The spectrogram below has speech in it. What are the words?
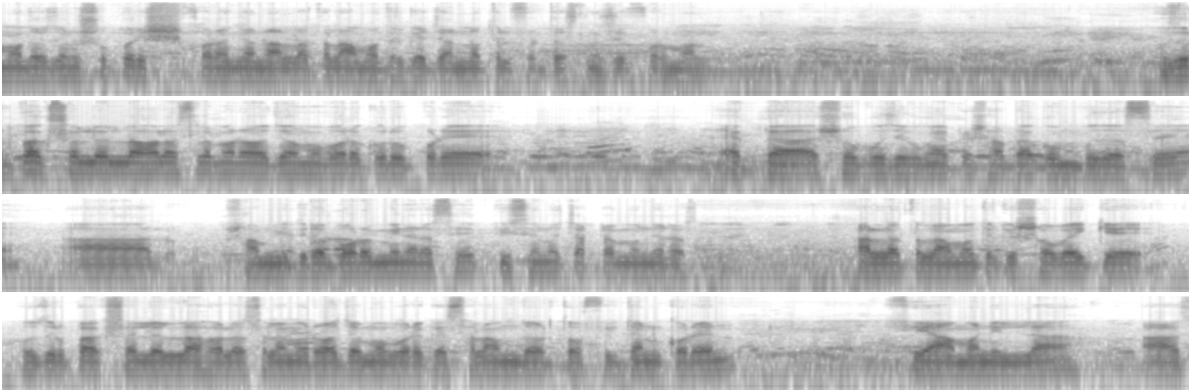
আমাদের জন্য সুপারিশ করেন যেন আল্লাহ তালা আমাদেরকে জান্নাতুল ফেরদৌস নসিব ফরমান। হুজুর পাক সাল্লাহ সাল্লামের রজা মোবারকের উপরে একটা সবুজ এবং একটা সাদা গম্বুজ আছে, আর সামনে দুটা বড় মিনার আছে পিছনে চারটা মিনার আছে। আল্লাহ তালা আমাদেরকে সবাইকে হুজুর পাক সাল্লাহ সাল্লামের রজা মোবারকে সালাম দেওয়ার তৌফিক দান করেন। ফিয়া আমানিল্লাহ, আজ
